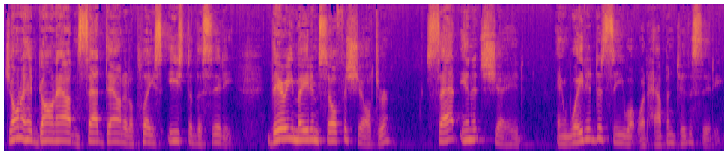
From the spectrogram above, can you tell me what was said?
Jonah had gone out and sat down at a place east of the city. There he made himself a shelter, sat in its shade, and waited to see what would happen to the city.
